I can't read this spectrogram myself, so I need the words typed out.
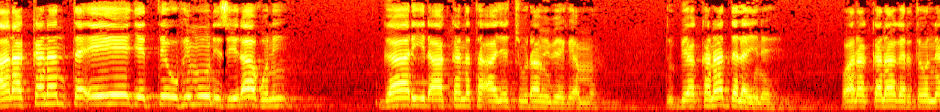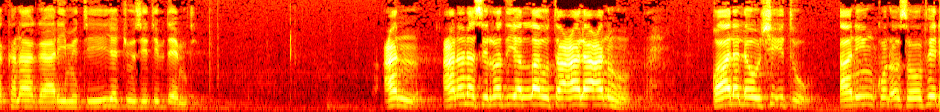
أنا كان تأي جت أفهمون إسيرا خني gaarii dha akkana ta'a jechuudha mi beeke amma. Dubbi akkanaa dalayne waan akkanaa garte wanni akkanaa gaarii miti jechuu isiitiif deemte عن عن انس رضي الله تعالى عنه قال لو شئت أن كن أصوفر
